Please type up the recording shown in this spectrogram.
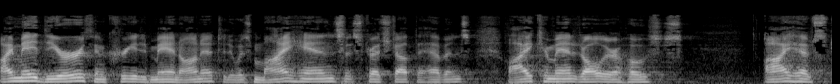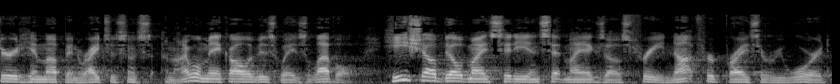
I made the earth and created man on it. It was my hands that stretched out the heavens. I commanded all their hosts. I have stirred him up in righteousness, and I will make all of his ways level. He shall build my city and set my exiles free, not for price or reward,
